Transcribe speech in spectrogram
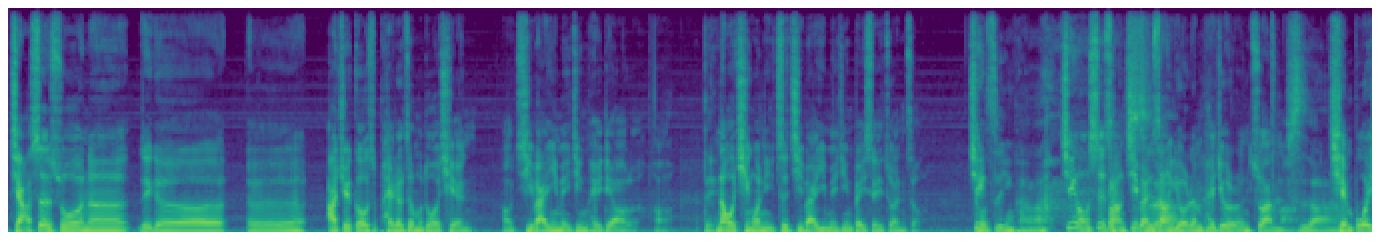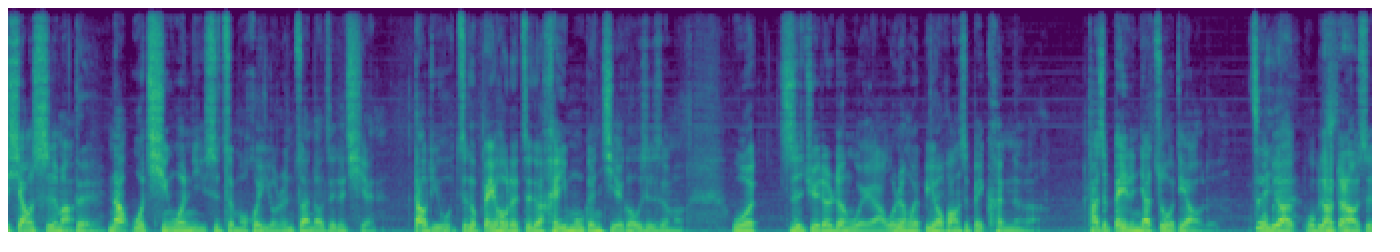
假设说呢，这个呃 Archegos 赔了这么多钱，好几百亿美金赔掉了啊。对，那我请问你，这几百亿美金被谁赚走？投资银行啊，金融市场基本上有人赔就有人赚嘛。是啊，钱不会消失嘛。对，那我请问你是怎么会有人赚到这个钱？到底这个背后的这个黑幕跟结构是什么？我直觉的认为啊，我认为 B O 晃是被坑的了，他是被人家做掉的。我不知道，我不知道段老师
